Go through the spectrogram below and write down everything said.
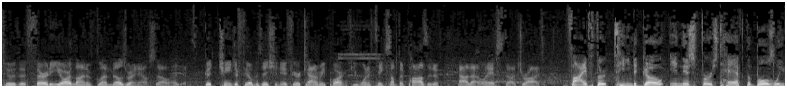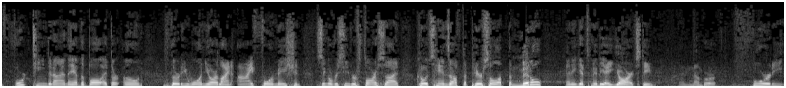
to the 30 yard line of Glen Mills right now. So uh, it's a good change of field position if you're Academy Park, if you want to take something positive out of that last uh, drive. 5.13 to go in this first half. The Bulls lead 14 to 9. They have the ball at their own 31 yard line. I formation. Single receiver far side. Coates hands off to Pearsall up the middle and he gets maybe a yard, Steve. And number 40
